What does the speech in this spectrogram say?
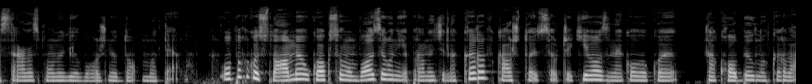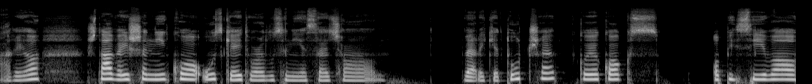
stranac ponudio vožnju do motela. Uprkos tome, u koksovom vozilu nije pronađena krv, kao što je se očekivao za nekoga ko je tako obilno krvario. Šta više, niko u skate worldu se nije sećao velike tuče koje je Cox opisivao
